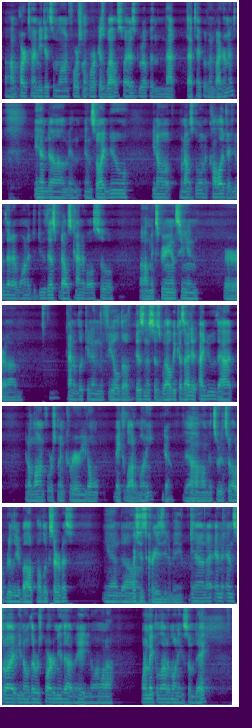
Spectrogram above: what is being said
um, part-time he did some law enforcement work as well. So i always grew up in that that type of environment. And um and and so I knew, you know, when I was going to college, I knew that I wanted to do this, but I was kind of also um, experiencing or um, kind of looking in the field of business as well because I did I knew that in a law enforcement career you don't make a lot of money. Yeah. Um, it's it's all really about public service, and um, Which is crazy to me. yeah, and, I, and and so I, you know, there was part of me that, hey, you know, I want to want to make a lot of money someday.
